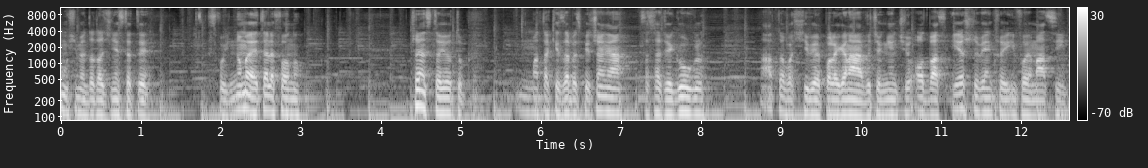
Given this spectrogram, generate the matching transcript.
musimy dodać niestety swój numer telefonu. Często YouTube ma takie zabezpieczenia, w zasadzie Google, a to właściwie polega na wyciągnięciu od Was jeszcze większej informacji.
